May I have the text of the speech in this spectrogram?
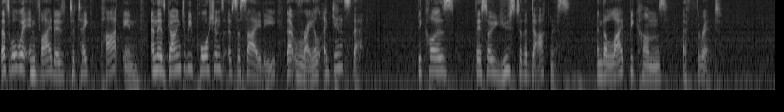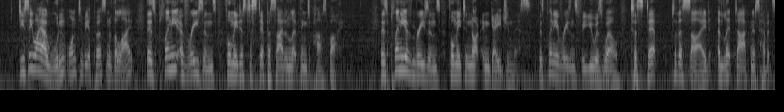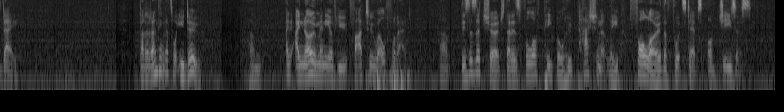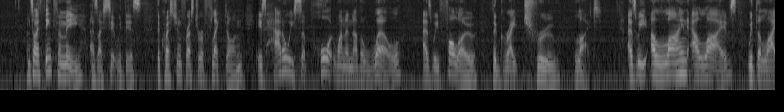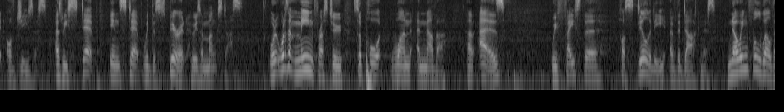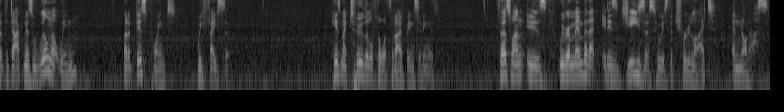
That's what we're invited to take part in. And there's going to be portions of society that rail against that because they're so used to the darkness and the light becomes a threat. Do you see why I wouldn't want to be a person of the light? There's plenty of reasons for me just to step aside and let things pass by. There's plenty of reasons for me to not engage in this. There's plenty of reasons for you as well to step to the side and let darkness have its day. But I don't think that's what you do. Um, I, I know many of you far too well for that. Uh, this is a church that is full of people who passionately follow the footsteps of Jesus. And so I think for me, as I sit with this, the question for us to reflect on is how do we support one another well as we follow the great true light? As we align our lives with the light of Jesus, as we step in step with the Spirit who is amongst us. What, what does it mean for us to support one another um, as we face the hostility of the darkness, knowing full well that the darkness will not win, but at this point, we face it? Here's my two little thoughts that I've been sitting with. First one is we remember that it is Jesus who is the true light and not us.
